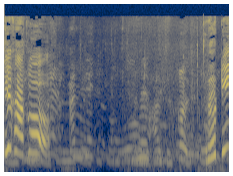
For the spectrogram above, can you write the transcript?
के खाएको? रोटी।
